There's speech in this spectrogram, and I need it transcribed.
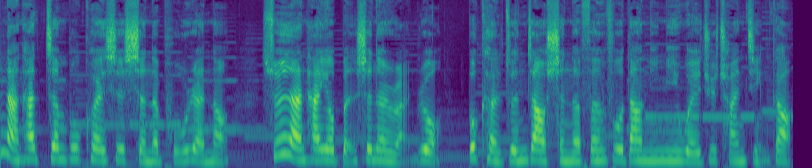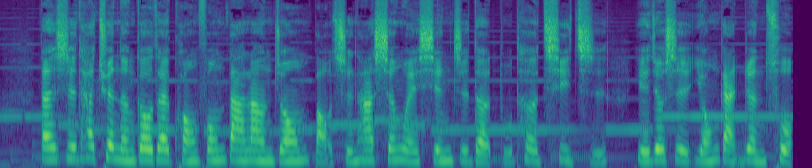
拿他真不愧是神的仆人哦，虽然他有本身的软弱，不肯遵照神的吩咐到尼尼微去传警告，但是他却能够在狂风大浪中保持他身为先知的独特气质，也就是勇敢认错，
